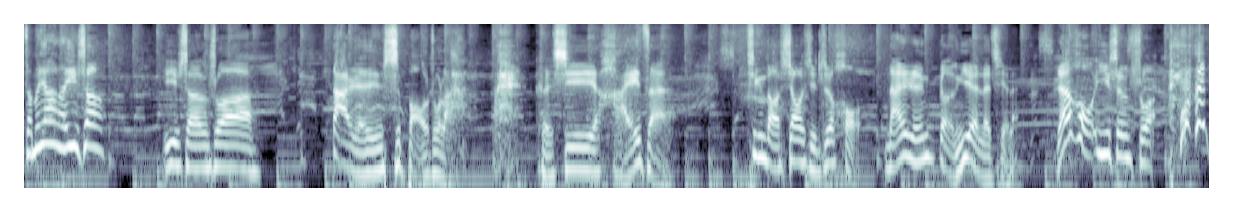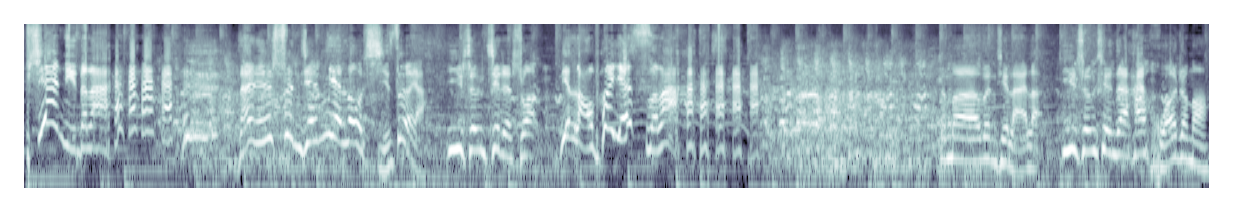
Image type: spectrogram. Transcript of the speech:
怎么样了，医生？”医生说：“大人是保住了，哎，可惜孩子。”听到消息之后，男人哽咽了起来。然后医生说：“ 骗你的啦！” 男人瞬间面露喜色呀。医生接着说：“你老婆也死了。”那么问题来了，医生现在还活着吗？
